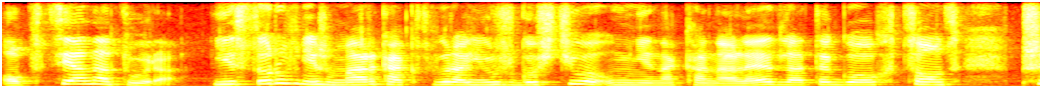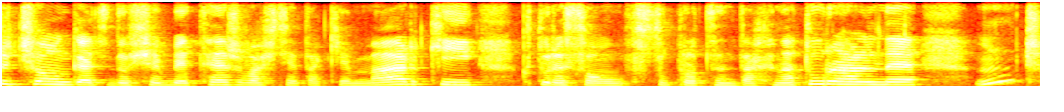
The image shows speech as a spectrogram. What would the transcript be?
Opcja Natura. Jest to również marka, która już gościła u mnie na kanale, dlatego chcąc przyciągać do siebie też właśnie takie marki, które są w 100% naturalne, mm, czy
